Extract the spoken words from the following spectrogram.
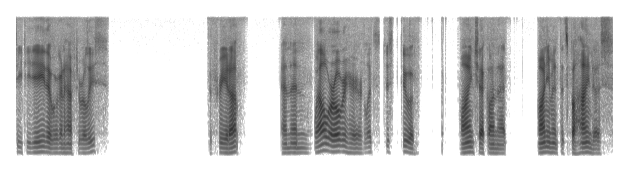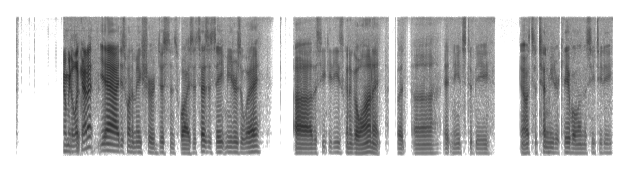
CTD that we're going to have to release. to free it up. And then while we're over here, let's just do a mind check on that monument that's behind us. You want me to look at it? Yeah, I just want to make sure distance-wise. It says it's eight meters away. Uh, the CTD is going to go on it, but uh, it needs to be, you know, it's a 10-meter cable on the CTD. It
